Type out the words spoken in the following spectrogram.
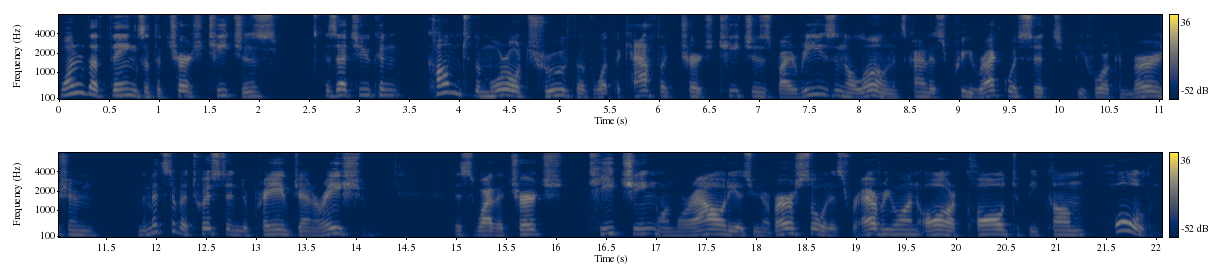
One of the things that the church teaches is that you can come to the moral truth of what the Catholic Church teaches by reason alone. It's kind of this prerequisite before conversion in the midst of a twisted and depraved generation. This is why the church teaching on morality is universal, it is for everyone. All are called to become holy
